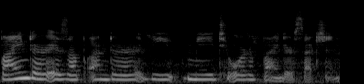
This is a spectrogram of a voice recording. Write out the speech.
binder is up under the made to order binder section.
